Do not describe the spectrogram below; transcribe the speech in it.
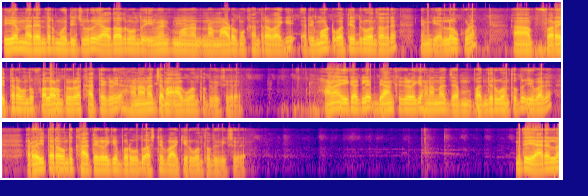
ಪಿ ಎಂ ನರೇಂದ್ರ ಮೋದಿಜಿಯವರು ಯಾವುದಾದ್ರೂ ಒಂದು ಇವೆಂಟ್ ಮಾಡೋ ಮುಖಾಂತರವಾಗಿ ರಿಮೋಟ್ ಒತ್ತಿದ್ರು ಅಂತಂದರೆ ನಿಮಗೆ ಎಲ್ಲವೂ ಕೂಡ ರೈತರ ಒಂದು ಫಲಾನುಭವಿಗಳ ಖಾತೆಗಳಿಗೆ ಹಣನ ಜಮಾ ಆಗುವಂಥದ್ದು ವೀಕ್ಷಕರೇ. ಹಣ ಈಗಾಗಲೇ ಬ್ಯಾಂಕ್ಗಳಿಗೆ ಹಣನ ಜಮ್, ಬಂದಿರುವಂಥದ್ದು ಇವಾಗ ರೈತರ ಒಂದು ಖಾತೆಗಳಿಗೆ ಬರುವುದು ಅಷ್ಟೇ ಬಾಕಿ ಇರುವಂಥದ್ದು ವೀಕ್ಷಕರೇ. ಮತ್ತು ಯಾರೆಲ್ಲ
